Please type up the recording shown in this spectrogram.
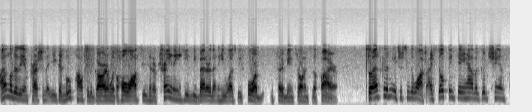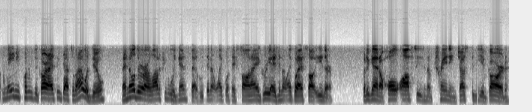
I'm under the impression that you could move Pouncey to guard, and with a whole offseason of training, he'd be better than he was before instead of being thrown into the fire. So that's going to be interesting to watch. I still think they have a good chance to maybe put him to guard. I think that's what I would do. And I know there are a lot of people against that who didn't like what they saw, and I agree. I didn't like what I saw either. But again, a whole off season of training just to be a guard,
